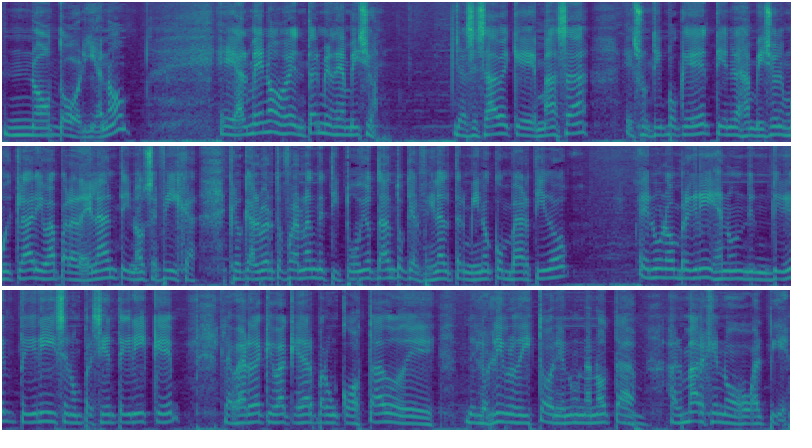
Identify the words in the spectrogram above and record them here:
notoria, ¿no? Eh, al menos en términos de ambición. Ya se sabe que Massa es un tipo que tiene las ambiciones muy claras y va para adelante y no se fija. Creo que Alberto Fernández titubeó tanto que al final terminó convertido en un hombre gris, en un dirigente gris, en un presidente gris que la verdad que va a quedar para un costado de, de los libros de historia, en una nota al margen o al pie.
